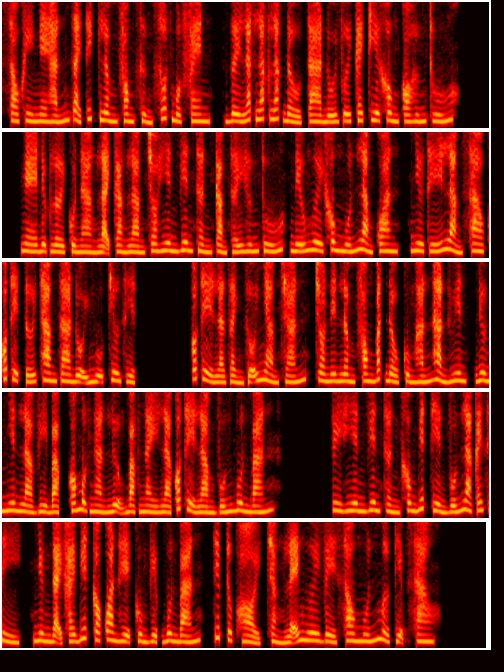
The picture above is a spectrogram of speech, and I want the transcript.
Sau khi nghe hắn giải thích lâm phong sừng sốt một phen, dây lắc lắc lắc đầu ta đối với cái kia không có hứng thú. Nghe được lời của nàng lại càng làm cho hiên viên thần cảm thấy hứng thú, nếu ngươi không muốn làm quan, như thế làm sao có thể tới tham gia đội ngũ tiêu diệt. Có thể là rảnh rỗi nhàm chán, cho nên Lâm Phong bắt đầu cùng hắn hàn huyên, đương nhiên là vì bạc có một ngàn lượng bạc này là có thể làm vốn buôn bán. Tuy hiên viên thần không biết tiền vốn là cái gì, nhưng đại khái biết có quan hệ cùng việc buôn bán, tiếp tục hỏi chẳng lẽ ngươi về sau muốn mở tiệm sao.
